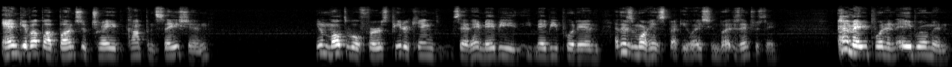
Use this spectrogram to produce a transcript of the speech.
and give up a bunch of trade compensation, you know, multiple first. Peter King said, hey, maybe maybe you put in, and this is more his speculation, but it's interesting. maybe put in Abram and,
